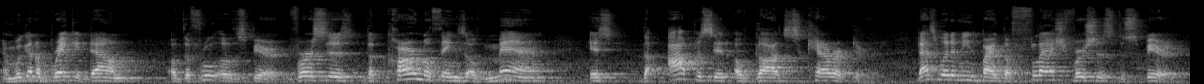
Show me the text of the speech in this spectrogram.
And we're going to break it down of the fruit of the spirit versus the carnal things of man is the opposite of God's character. That's what it means by the flesh versus the spirit.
